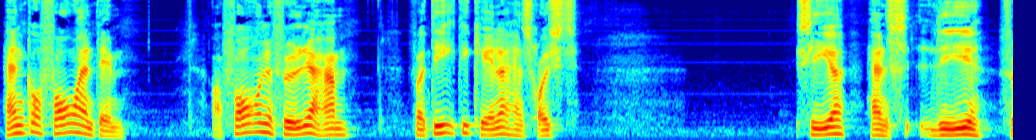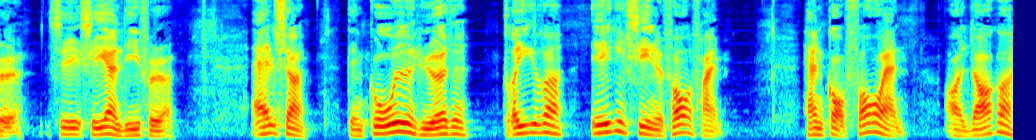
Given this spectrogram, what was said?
Han går foran dem, og forerne følger ham, fordi de kender hans røst, siger hans lige før, siger han lige før. Altså, den gode hyrde driver ikke sine får frem. Han går foran og lokker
